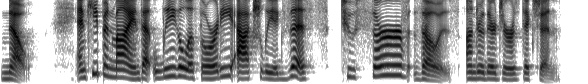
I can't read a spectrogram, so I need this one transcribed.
No. And keep in mind that legal authority actually exists to serve those under their jurisdiction.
